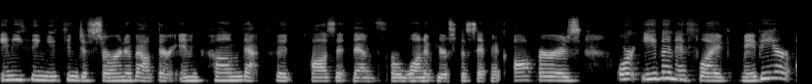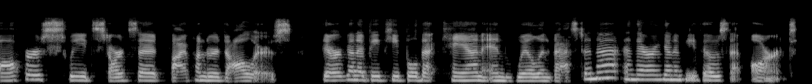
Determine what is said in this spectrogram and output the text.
anything you can discern about their income that could posit them for one of your specific offers. Or even if, like, maybe your offer suite starts at $500, there are going to be people that can and will invest in that, and there are going to be those that aren't.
